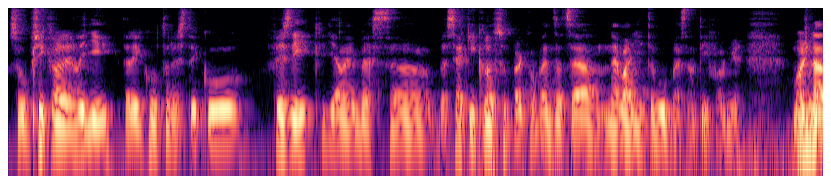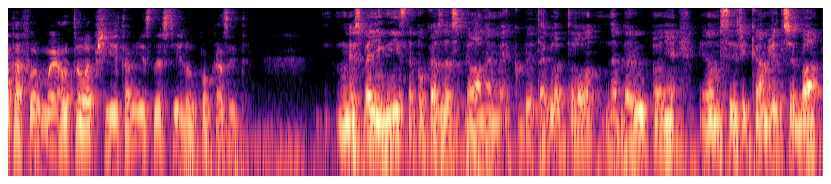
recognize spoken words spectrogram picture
jsou příklady lidí, který kulturistiku, fyzik dělají bez, eh, bez jakýkoliv superkompenzace a nevadí to vůbec na té formě. Možná ta forma je o to lepší, že tam nic nestihnou pokazit. My jsme nikdy nic nepokazili s Milanem, jakoby takhle to neberu úplně, jenom si říkám, že třeba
